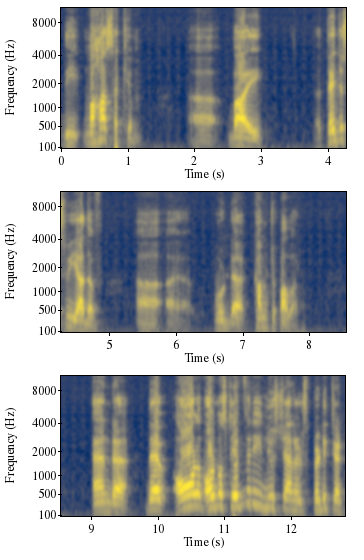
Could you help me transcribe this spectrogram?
the Mahasakyam uh, by Tejashwi Yadav uh, uh would uh, come to power. And uh, all almost every news channels predicted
